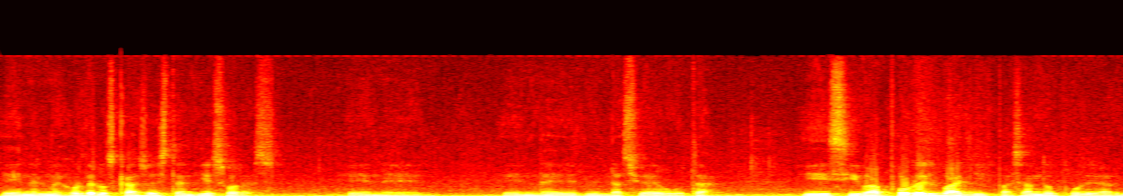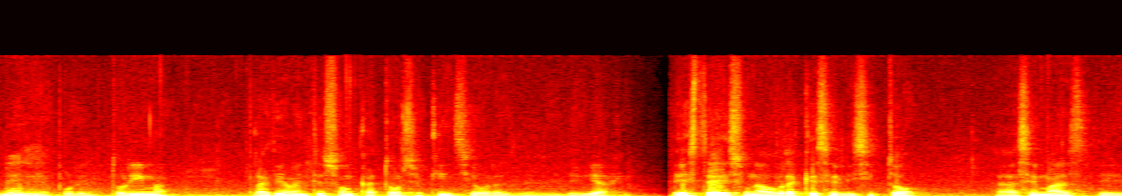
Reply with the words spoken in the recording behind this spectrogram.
en el mejor de los casos está en 10 horas en la ciudad de Bogotá. Y si va por el valle, pasando por el Armenia, por el Tolima, prácticamente son 14 o 15 horas de, viaje. Esta es una obra que se licitó hace más de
